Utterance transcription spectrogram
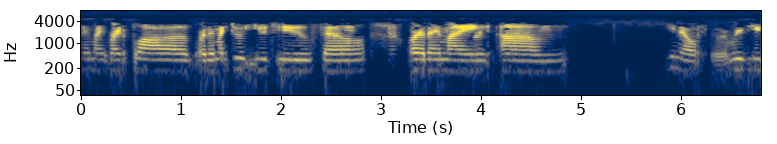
They might write a blog, or they might do what you do, Phil, or they might, um, you know, review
